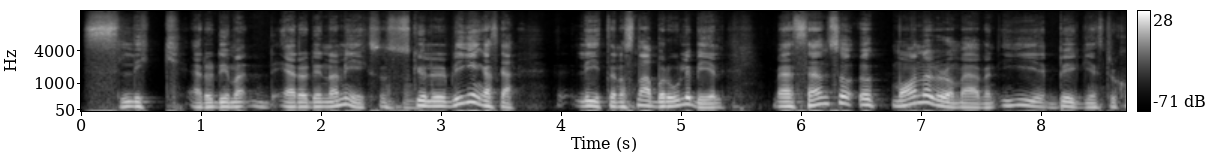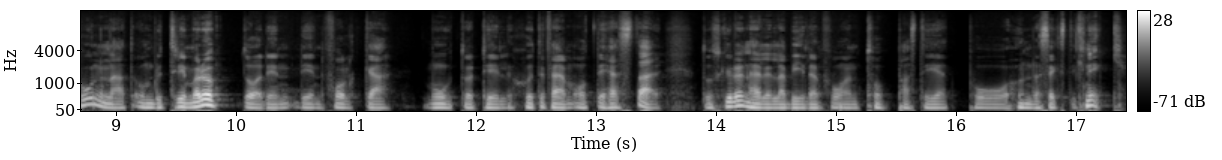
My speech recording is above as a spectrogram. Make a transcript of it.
slick aerodynamik så, så skulle det bli en ganska liten och snabb och rolig bil. Men sen så uppmanade de även i bygginstruktionerna att om du trimmar upp då din, din Folka motor till 75-80 hästar, då skulle den här lilla bilen få en topphastighet på 160 knyck.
